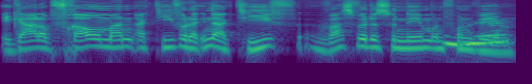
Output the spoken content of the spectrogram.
Egal ob Frau, Mann, aktiv oder inaktiv. Was würdest du nehmen und von mhm. wem?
